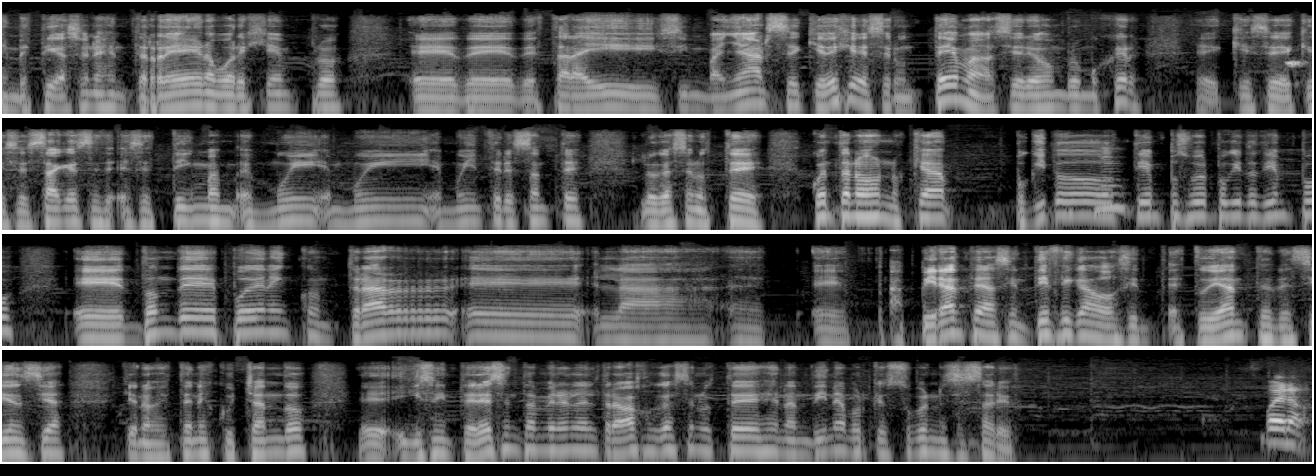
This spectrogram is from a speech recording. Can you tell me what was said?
investigaciones en terreno, por ejemplo, eh, de, estar ahí sin bañarse, que deje de ser un tema si eres hombre o mujer, que, se, que se saque ese, estigma, es muy, es, muy, es muy interesante lo que hacen ustedes. Cuéntanos, nos queda poquito tiempo, súper poquito tiempo, eh, ¿dónde pueden encontrar eh, las eh, aspirantes a científicas o estudiantes de ciencia que nos estén escuchando y que se interesen también en el trabajo que hacen ustedes en Andina porque es súper necesario? Bueno,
